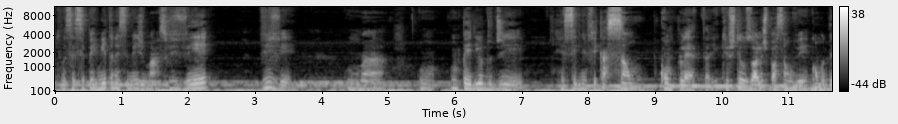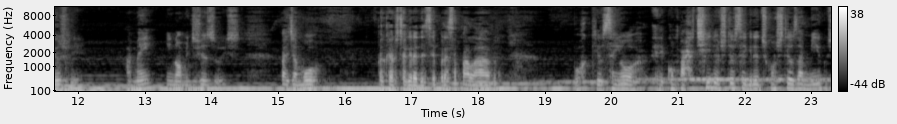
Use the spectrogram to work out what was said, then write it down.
que você se permita nesse mês de março viver, viver uma, um, um período de ressignificação completa e que os teus olhos possam ver como Deus vê. Amém? Em nome de Jesus. Pai de amor, eu quero te agradecer por essa palavra, porque o Senhor é, compartilha os teus segredos com os teus amigos.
